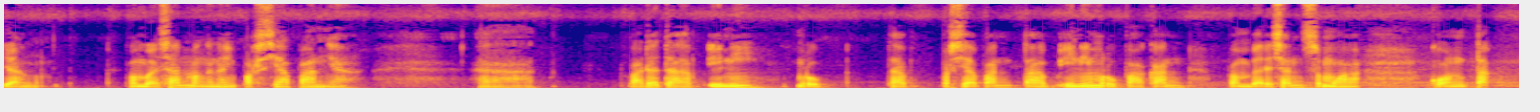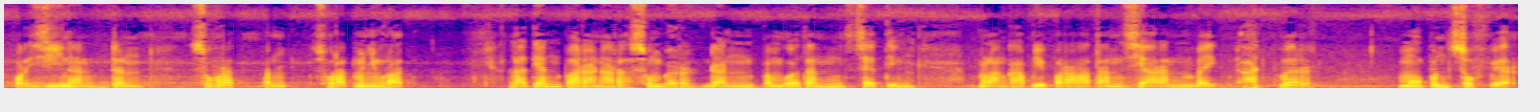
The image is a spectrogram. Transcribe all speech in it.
yang pembahasan mengenai persiapannya. Nah, pada tahap ini merupakan Tahap persiapan tahap ini merupakan pemberesan semua kontak perizinan dan surat pen, surat menyurat. Latihan para narasumber dan pembuatan setting melengkapi peralatan siaran baik hardware maupun software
